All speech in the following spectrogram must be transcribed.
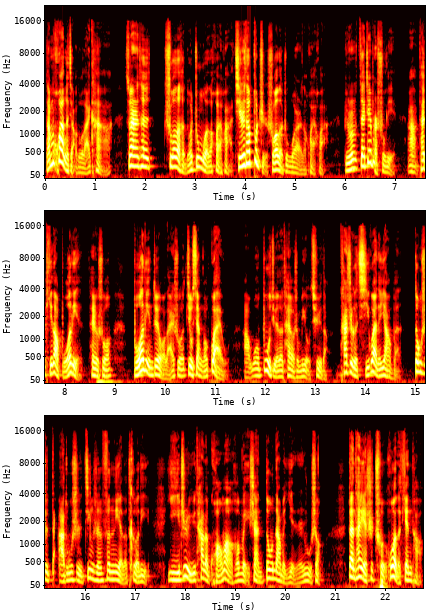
咱们换个角度来看啊，虽然他说了很多中国的坏话，其实他不只说了中国人的坏话。比如在这本书里啊，他提到柏林，他就说柏林对我来说就像个怪物啊，我不觉得它有什么有趣的，它是个奇怪的样本，都是大都市精神分裂的特例，以至于它的狂妄和伪善都那么引人入胜。但它也是蠢货的天堂，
